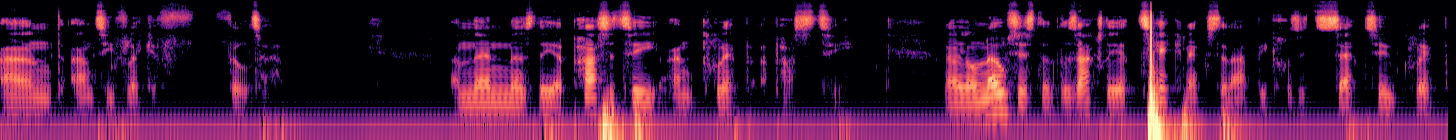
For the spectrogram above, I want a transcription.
and anti-flicker filter. And then there's the opacity and clip opacity. Now you'll notice that there's actually a tick next to that because it's set to clip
